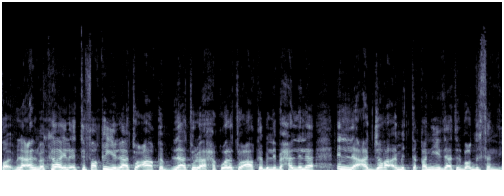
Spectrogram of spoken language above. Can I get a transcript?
طيب لعلمك هاي الاتفاقية لا تعاقب لا تلاحق ولا تعاقب اللي بحللها إلا على الجرائم التقنية ذات البعد الفني.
